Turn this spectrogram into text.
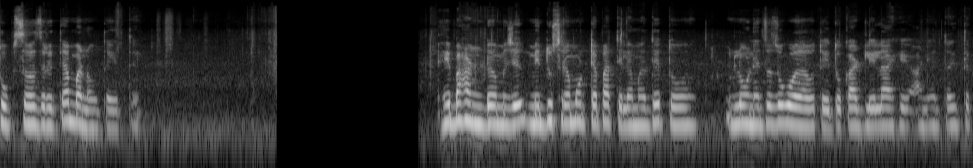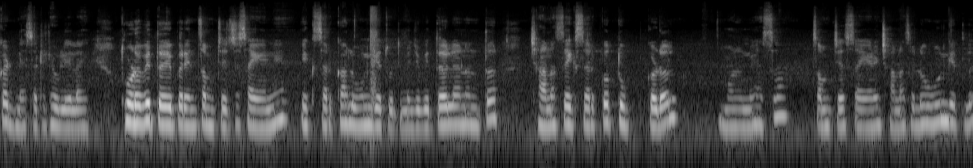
तूप सहजरित्या बनवता येते हे भांडं म्हणजे मी दुसऱ्या मोठ्या पातेल्यामध्ये तो लोण्याचा जो गोळा होता तो काढलेला आहे आणि आता इथं काढण्यासाठी ठेवलेला आहे. थोडं वितळेपर्यंत चमच्याच्या साह्याने एकसारखं हलवून घेत होते. म्हणजे वितळल्यानंतर छान असं एकसारखं तूप कडल म्हणून मी असं चमच्या आणि छान असं ढवळून घेतलं.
